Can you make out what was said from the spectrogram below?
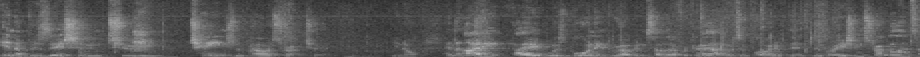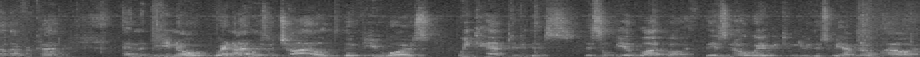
in a position to change the power structure, you know? And I, I was born and grew up in South Africa. I was a part of the liberation struggle in South Africa. And, you know, when I was a child, the view was, we can't do this. This will be a bloodbath. There's no way we can do this. We have no power.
